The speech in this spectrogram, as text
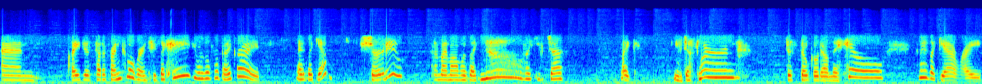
and I just had a friend come over, and she's like, "Hey, do you want to go for a bike ride?" And I was like, "Yep, sure do." And my mom was like, "No, like you've just, like, you've just learned. Just don't go down the hill." And I was like, "Yeah, right.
